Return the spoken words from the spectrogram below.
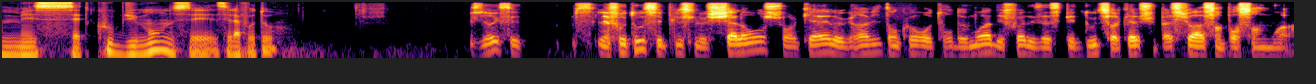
Mais cette Coupe du Monde, c'est la photo? Je dirais que c'est- la photo, c'est plus le challenge sur lequel gravite encore autour de moi des fois des aspects de doute sur lesquels je suis pas sûr à 100% de moi.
